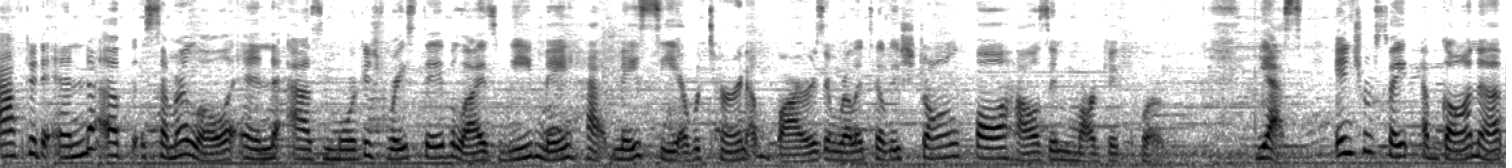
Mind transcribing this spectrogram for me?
after the end of the summer lull and as mortgage rates stabilize, we may ha- may see a return of buyers and relatively strong fall housing market quote. Yes, interest rates have gone up,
